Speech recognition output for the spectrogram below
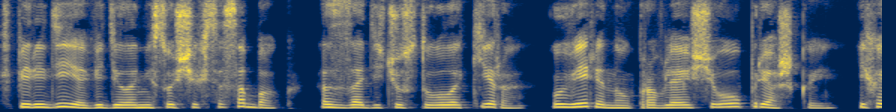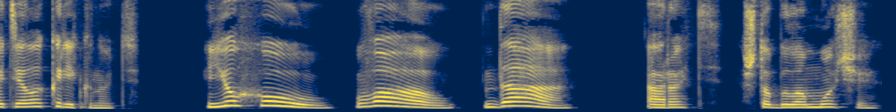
Впереди я видела несущихся собак, сзади чувствовала Кира, уверенно управляющего упряжкой, и хотела крикнуть «Йо-хоу! Вау! Да!» Орать, что было мочи,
